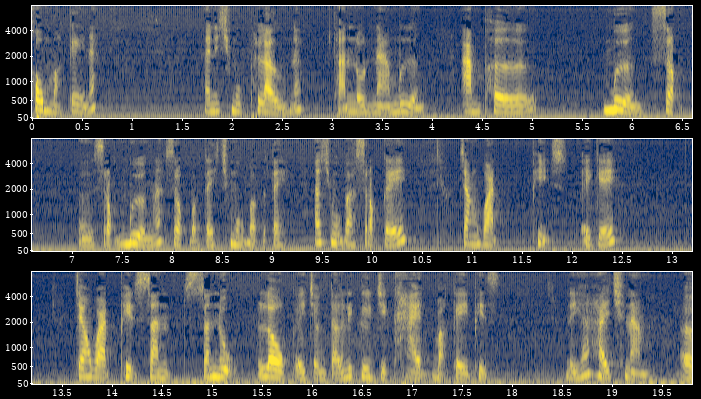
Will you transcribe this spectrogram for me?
ឃុំរបស់គេណាហើយនេះឈ្មោះផ្លូវណាថននណាមឿងអំភើមឿងស្រុក ស្រុកមឿងណាស្រុកប្រទេសឈ្មោះបប្រទេសហើយឈ្មោះរបស់ស្រុកគេចង្វាត់ភិអីគេចង្វាត់ភិសាសនុលោកអីចឹងទៅនេះគឺជាខេត្តរបស់គេភិនេះហើយឆ្នាំអឺ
